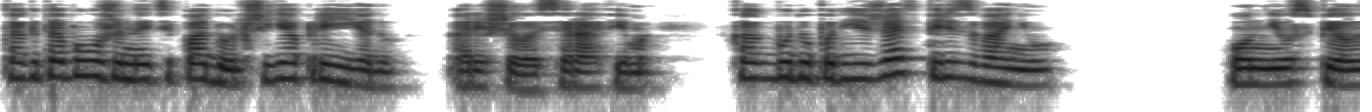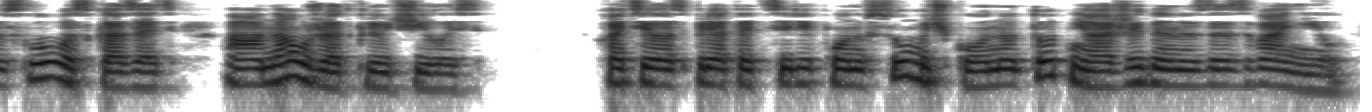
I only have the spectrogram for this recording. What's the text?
«Тогда вы ужинаете подольше, я приеду», — решила Серафима. «Как буду подъезжать, перезвоню». Он не успел и слова сказать, а она уже отключилась. Хотела спрятать телефон в сумочку, но тот неожиданно зазвонил.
